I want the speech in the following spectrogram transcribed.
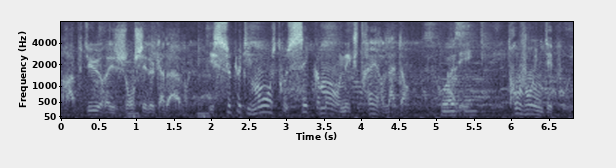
Rapture et jonché de cadavres. Et ce petit monstre sait comment en extraire la dent. C'est quoi, Allez, ça? trouvons une dépouille.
